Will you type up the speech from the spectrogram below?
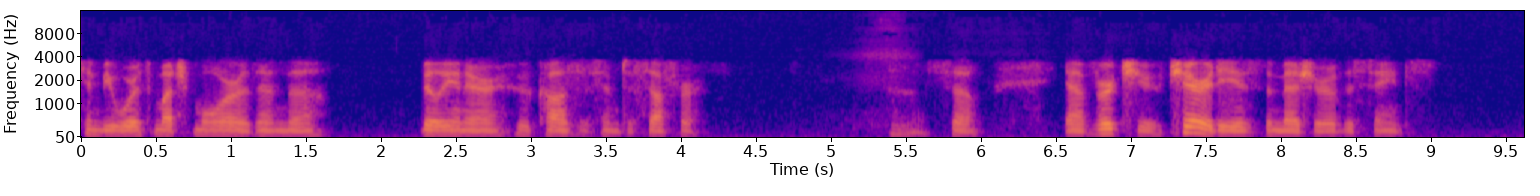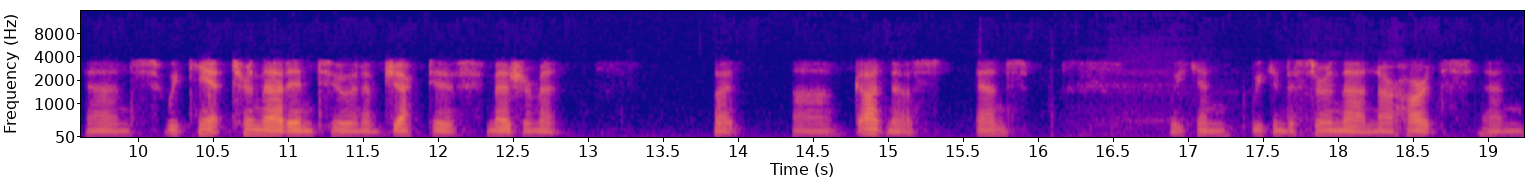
can be worth much more than the billionaire who causes him to suffer. Uh, so, yeah, virtue, charity is the measure of the saints. And we can't turn that into an objective measurement, but uh, God knows, and we can we can discern that in our hearts and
